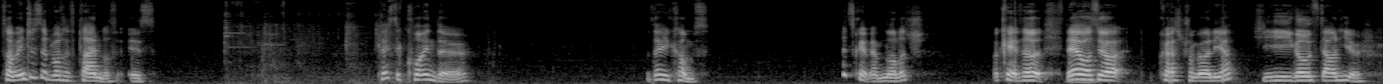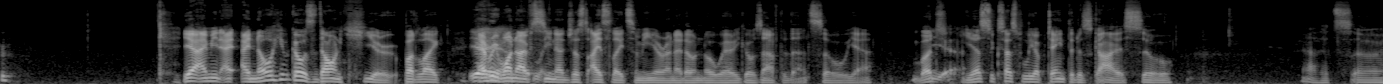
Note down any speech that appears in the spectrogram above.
So I'm interested what his plan is- is. Place the coin there. There he comes. That's great map knowledge. Okay, so there was your quest from earlier. He goes down here. Yeah, I mean, I, I know he goes down here, but like Yeah, everyone yeah, I've but, like- seen, I just isolates him here, and I don't know where he goes after that. So yeah, but Yeah. he has successfully obtained the disguise, so yeah, that's uh,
